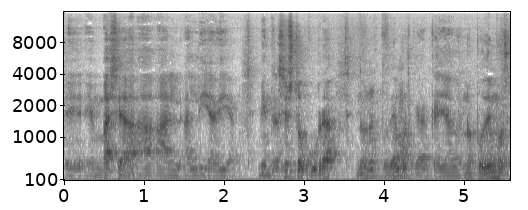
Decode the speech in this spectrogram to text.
eh, en base al, al día a día. Mientras esto ocurra, no nos podemos quedar callados, no podemos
